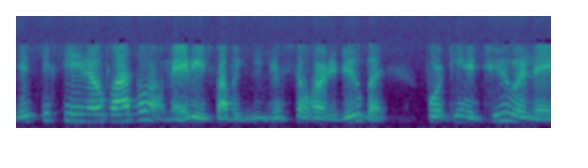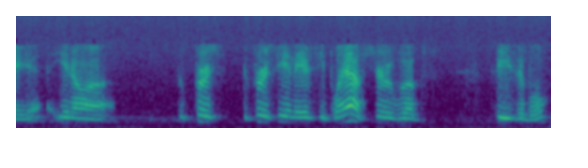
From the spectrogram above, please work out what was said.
is 16 and 0 possible? Oh, maybe it's probably you know, still hard to do, but 14 and 2 and they you know uh, the first the first seed in the AFC playoffs sure looks feasible.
